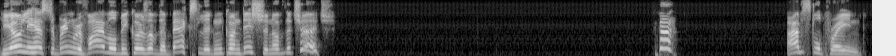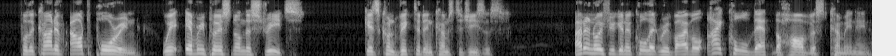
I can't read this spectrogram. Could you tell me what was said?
He only has to bring revival because of the backslidden condition of the church. I'm still praying for the kind of outpouring where every person on the streets gets convicted and comes to Jesus. I don't know if you're going to call that revival. I call that the harvest coming in.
